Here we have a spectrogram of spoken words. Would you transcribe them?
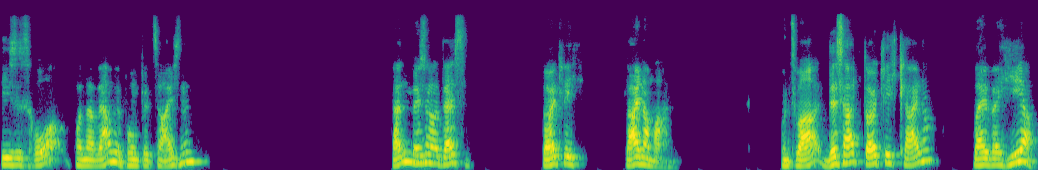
dieses Rohr von der Wärmepumpe zeichnen, dann müssen wir das deutlich kleiner machen. Und zwar deshalb deutlich kleiner, weil wir hier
